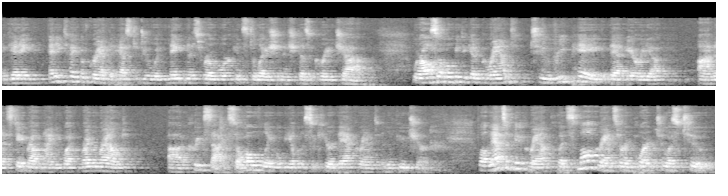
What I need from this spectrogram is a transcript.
in getting any type of grant that has to do with maintenance, road work, installation, and she does a great job. We're also hoping to get a grant to repave that area on uh, State Route 91, right around uh, Creekside. So hopefully we'll be able to secure that grant in the future. Well, that's a big grant, but small grants are important to us too.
